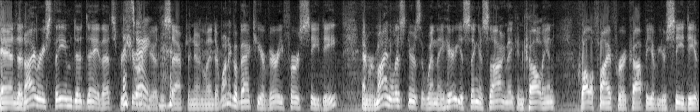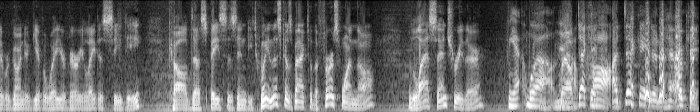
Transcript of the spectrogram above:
And an Irish themed uh, day, that's for That's sure, right. here this afternoon, Linda. I want to go back to your very first CD and remind listeners that when they hear you sing a song, they can call in, qualify for a copy of your CD that we're going to give away, your very latest CD called uh, Spaces in Between. This goes back to the first one, though, the last century there. Yeah. Well, now, well, decade, Paul. a decade and a half. Okay,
